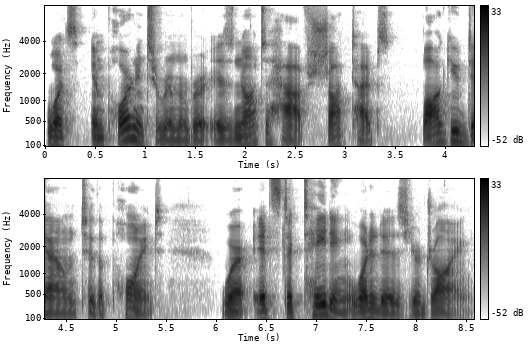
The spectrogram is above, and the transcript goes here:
What's important to remember is not to have shot types bog you down to the point where it's dictating what it is you're drawing.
